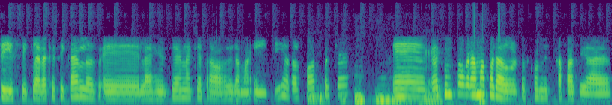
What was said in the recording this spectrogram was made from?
Sí, sí, claro que sí, Carlos. Eh, la agencia en la que trabajo se llama AG, Adult Foster Care. Eh, Mm. Es un programa para adultos con discapacidades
